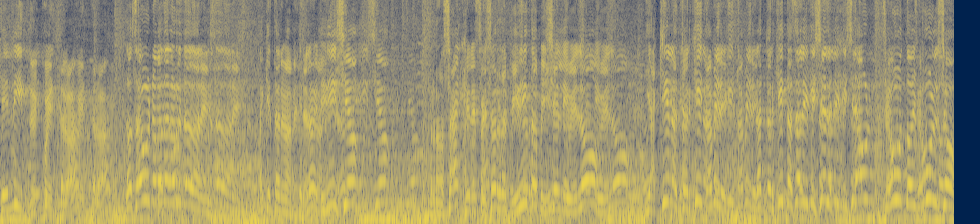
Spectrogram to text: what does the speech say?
Qué lindo encuentro, ¿eh? 2 a 1 ganan los retadores. Aquí está nuevamente, ¿no? El inicio. Rosángel empezó rapidito, Michelle niveló. Y aquí en la tuerquita, miren, la tuerquita sale y Michelle da un segundo impulso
